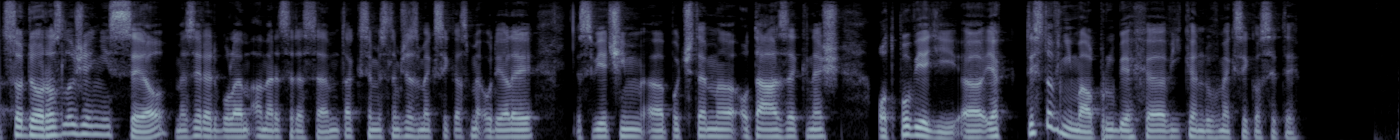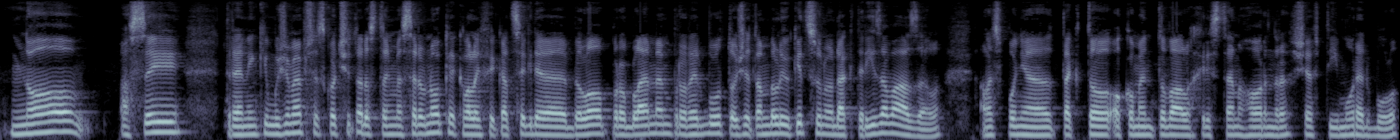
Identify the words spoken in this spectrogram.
co do rozložení sil mezi Red Bullem a Mercedesem, tak si myslím, že z Mexika jsme odjeli s větším eh, počtem otázek než odpovědí. Eh, jak ty jsi to vnímal průběh eh, víkendu v Mexico City? No, asi tréninky můžeme přeskočit a dostaňme se rovnou ke kvalifikaci, kde bylo problémem pro Red Bull to, že tam byl Yuki Tsunoda, který zavázel, alespoň tak to okomentoval Christian Horner, šéf týmu Red Bull,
